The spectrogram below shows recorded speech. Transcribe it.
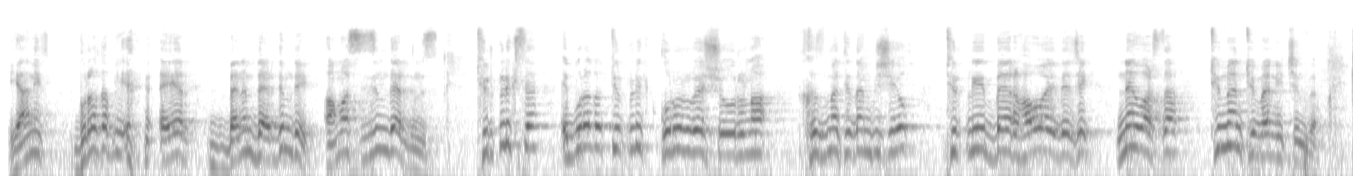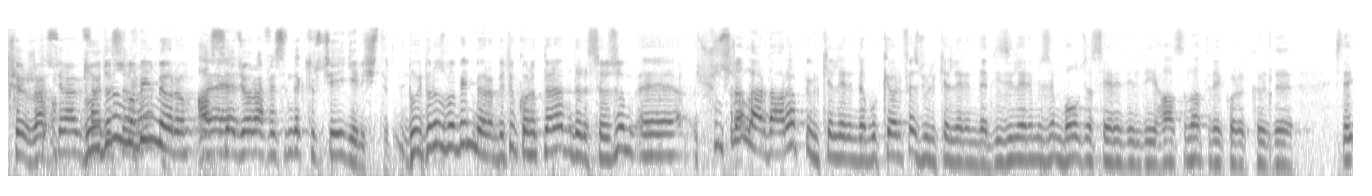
Yani burada bir eğer benim derdim değil ama sizin derdiniz Türklükse e burada Türklük gurur ve şuuruna hizmet eden bir şey yok. Türklüğü berhava edecek ne varsa tümen tümen içinde. Şöyle rasyonel bir Duydunuz mu bilmiyorum. Asya Ee, coğrafyasında Türkçeyi geliştirdi. Duydunuz mu bilmiyorum. Bütün konuklara mıdır sözüm. Ee, şu sıralarda Arap ülkelerinde, bu körfez ülkelerinde dizilerimizin bolca seyredildiği, hasılat rekoru kırdığı, işte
